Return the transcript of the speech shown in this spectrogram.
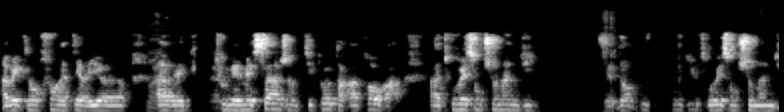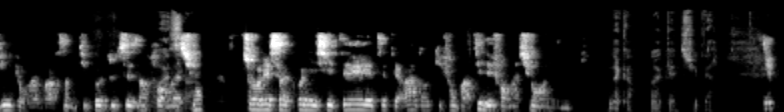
avec l'enfant intérieur, avec tous les messages un petit peu par rapport à, à trouver son chemin de vie. C'est dans le module trouver son chemin de vie qu'on va voir un petit peu toutes ces informations sur les synchronicités, etc. Donc, ils font partie des formations en ligne. D'accord. Ok, super. J'ai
